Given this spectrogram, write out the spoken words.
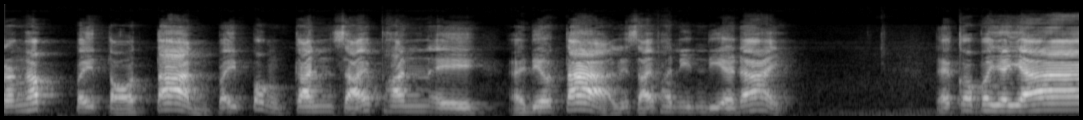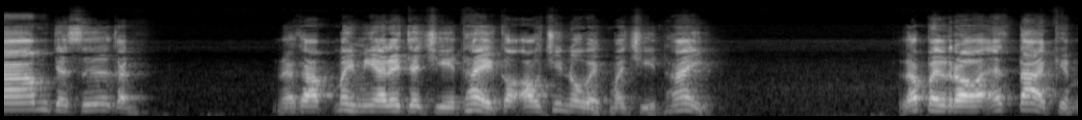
ระงับไปต่อต้านไปป้องกันสายพันธุ์เอเดลต้าหรือสายพันธุ์อินเดียได้ แต่ก็พยายามจะซื้อกันนะครับ ไม่มีอะไรจะฉีดให้ก็เอาชิโนแวคมาฉีดให้ แล้วไปรอแอสตาเข็ม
